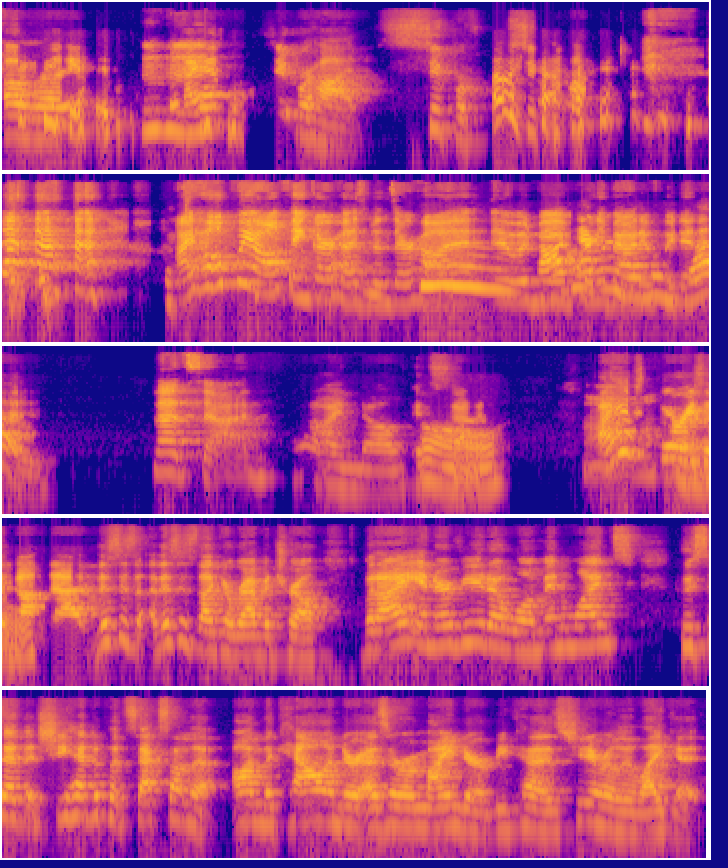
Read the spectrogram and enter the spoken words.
Oh really? mm-hmm. I have super hot. Super, oh, super yeah. hot. I hope we all think our husbands are hot. It would be Not pretty bad if we did. That's sad. I know. It's Aww. sad. I have stories about that. This is this is like a rabbit trail. But I interviewed a woman once who said that she had to put sex on the on the calendar as a reminder because she didn't really like it.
